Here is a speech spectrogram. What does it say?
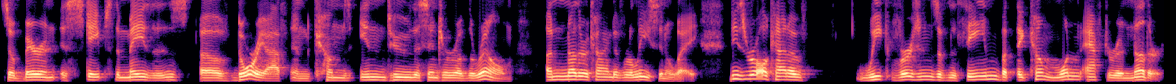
So Beren escapes the mazes of Doriath and comes into the center of the realm. Another kind of release in a way. These are all kind of weak versions of the theme, but they come one after another.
